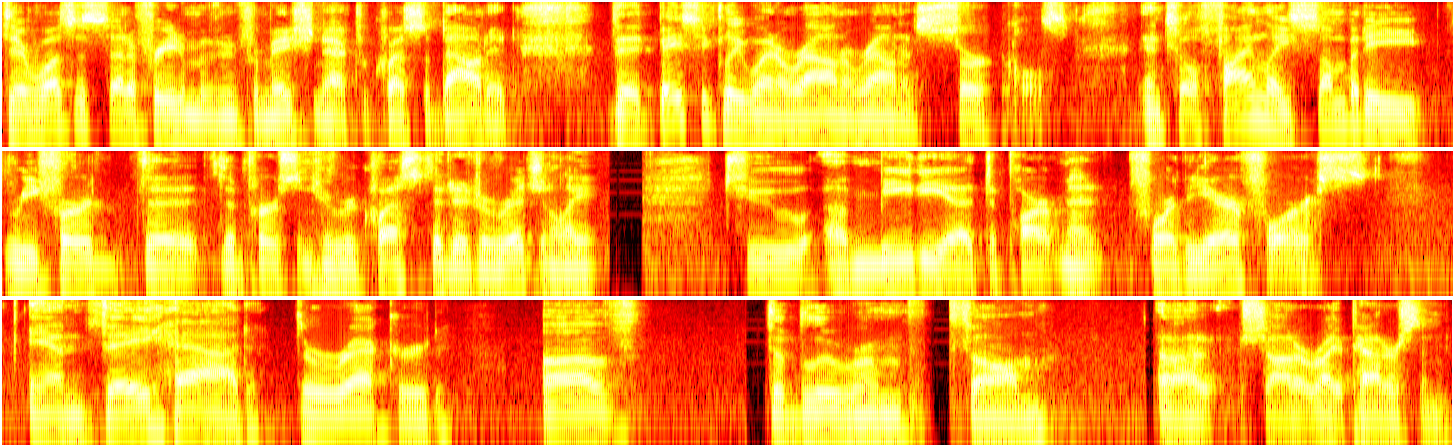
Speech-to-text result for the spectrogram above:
there was a set of Freedom of Information Act requests about it that basically went around and around in circles until finally somebody referred the, the person who requested it originally to a media department for the Air Force, and they had the record of the Blue Room film uh, shot at Wright Patterson,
